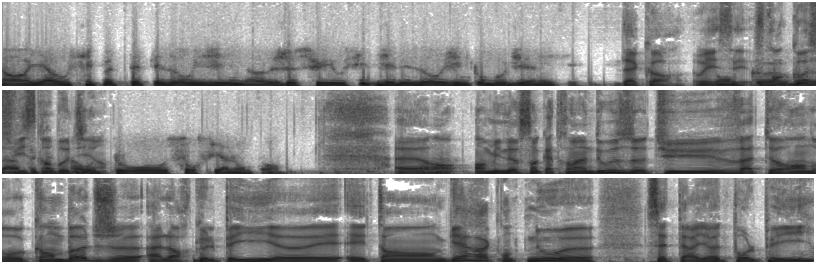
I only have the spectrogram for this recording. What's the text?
Non, il y a aussi peut-être les origines. Je suis aussi, j'ai des origines cambodgiennes ici. D'accord, oui, c'est euh, franco-suisse voilà, peut-être cambodgien. Retour aux sources il y a longtemps. Euh, en, en 1992, tu vas te rendre au Cambodge euh, alors que le pays euh, est, est en guerre. Raconte-nous euh, cette période pour le pays.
